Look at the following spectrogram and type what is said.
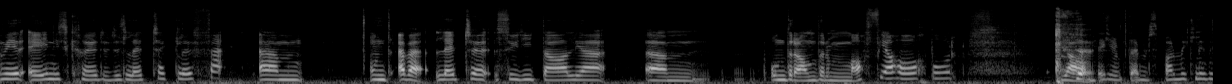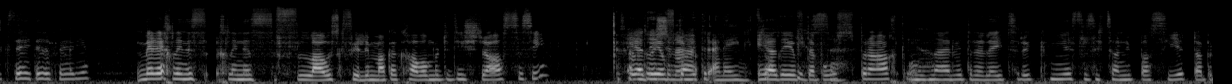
Wir einmal gehört durch das Lecce gelaufen. Ähm, und eben Lecce, Süditalien, ähm, unter anderem Mafia-Hochburg. Ja, Ich glaube, da haben wir ein paar Mitglieder gesehen in diesen Ferien. wir hatten ein kleines, kleines flaues Gefühl im Magen, als wir durch die Straße sind. Du die hast auf den- Ich habe auf den. Bus gebracht und Ja. dann wieder allein zurück müssen. Das ist zwar nicht passiert, aber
